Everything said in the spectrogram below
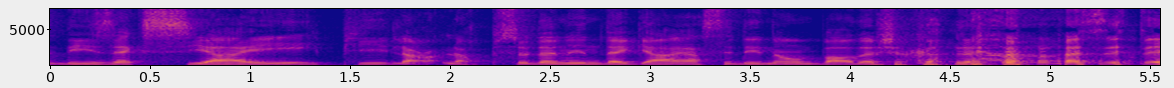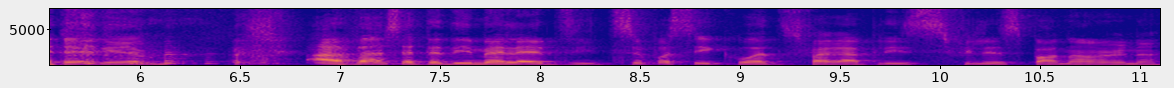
des ex-CIA, puis leur, leur pseudonyme de guerre, c'est des noms de barres de chocolat. c'est terrible. Avant, c'était des maladies. Tu sais pas c'est quoi de se faire appeler syphilis pendant un an.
